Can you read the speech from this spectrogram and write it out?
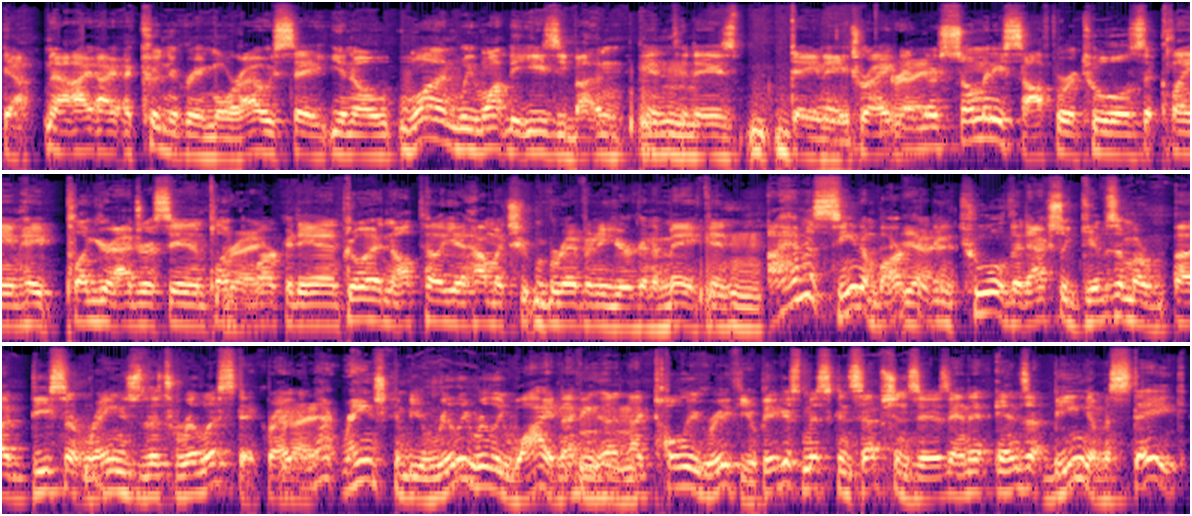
Yeah, no, I, I- couldn't agree more. I always say, you know, one, we want the easy button in today's day and age, right? Mm-hmm. Right. And there's so many software tools that claim, hey, plug your address in, plug the market in, go ahead and I'll tell you how much revenue you're going to make. And I haven't seen a marketing Mm-hmm. Yeah. tool that actually gives them a, a decent range that's realistic, right? And Right. Mm-hmm. that range can be really, really wide. And I think that, I totally agree with you. Biggest misconceptions is, and it ends up being a mistake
